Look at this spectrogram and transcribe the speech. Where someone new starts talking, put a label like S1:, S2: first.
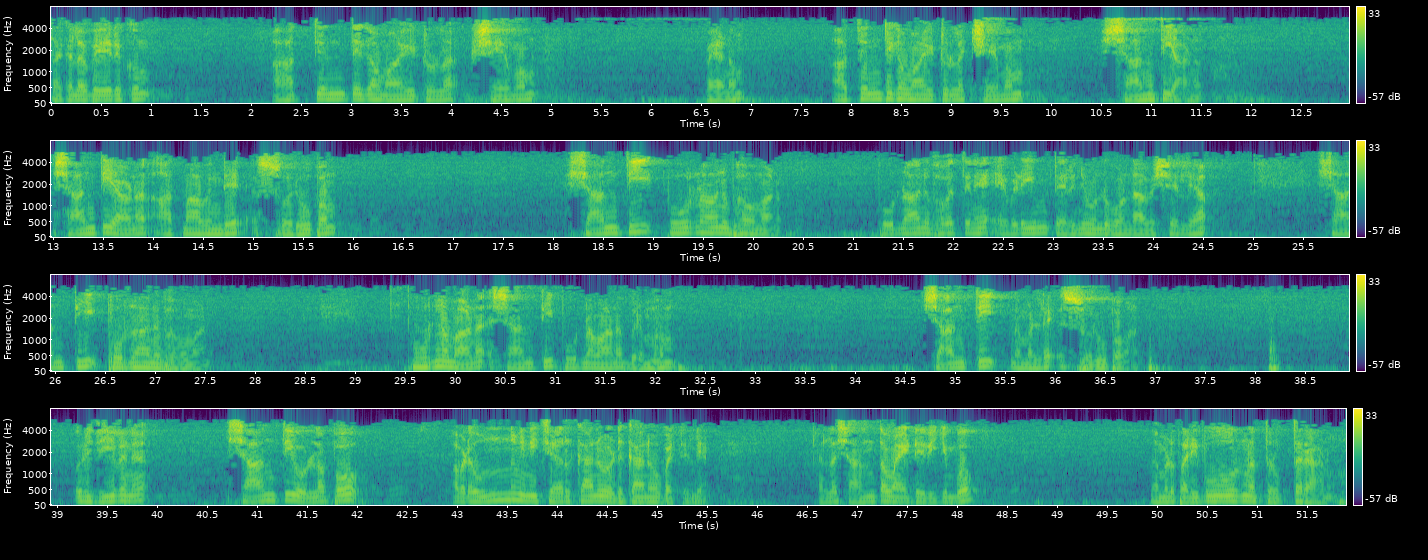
S1: സകല പേർക്കും ആത്യന്തികമായിട്ടുള്ള ക്ഷേമം വേണം. ആത്യന്തികമായിട്ടുള്ള ക്ഷേമം ശാന്തിയാണ്. ശാന്തിയാണ് ആത്മാവിന്റെ സ്വരൂപം. ശാന്തി പൂർണാനുഭവമാണ്. പൂർണാനുഭവത്തിനെ എവിടെയും തെരഞ്ഞുകൊണ്ടു പോകേണ്ട ആവശ്യമില്ല. ശാന്തി പൂർണാനുഭവമാണ്. പൂർണമാണ് ശാന്തി പൂർണമാണ് ബ്രഹ്മം. ശാന്തി നമ്മളുടെ സ്വരൂപമാണ്. ഒരു ജീവന് ശാന്തി ഉള്ളപ്പോ അവിടെ ഒന്നും ഇനി ചേർക്കാനോ എടുക്കാനോ പറ്റില്ല. നല്ല ശാന്തമായിട്ടിരിക്കുമ്പോ നമ്മൾ പരിപൂർണ തൃപ്തരാണ്.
